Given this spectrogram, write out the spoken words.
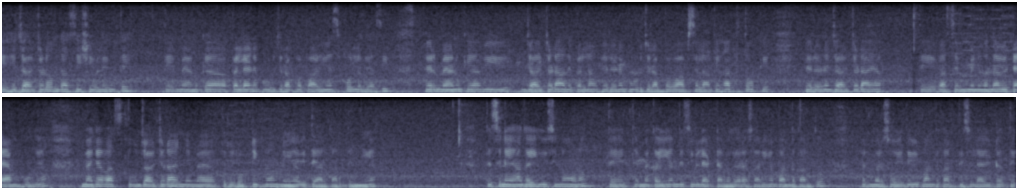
ਇਹ ਜਲ ਚੜਾਉਂਦਾ ਸੀ ਸ਼ਿਵਲਿੰਗ ਤੇ ਅਤੇ ਮੈਂ ਉਹਨੂੰ ਕਿਹਾ ਪਹਿਲਾਂ ਇਹਨੇ ਬੂਟ ਜਰਾਬਾਂ ਪਾ ਲਈਆਂ ਸੀ ਭੁੱਲ ਗਿਆ ਸੀ। ਫਿਰ ਮੈਂ ਉਹਨੂੰ ਕਿਹਾ ਵੀ ਜਲ ਚੜਾ ਦੇ ਪਹਿਲਾਂ, ਫਿਰ ਇਹਨੇ ਬੂਟ ਜਰਾਬਾਂ ਵਾਪਸ ਲਾ ਕੇ ਹੱਥ ਧੋ ਕੇ ਫਿਰ ਇਹਨੇ ਜਲ ਚੜਾਇਆ ਅਤੇ ਬਸ ਮੈਨੂੰ ਕਹਿੰਦਾ ਵੀ ਟਾਈਮ ਹੋ ਗਿਆ। ਮੈਂ ਕਿਹਾ ਬਸ ਤੂੰ ਜਲ ਚੜਾ ਇੰਨੇ ਮੈਂ ਤੇਰੀ ਰੋਟੀ ਬਣਾਉਣੀ ਆ, ਵੀ ਤਿਆਰ ਕਰ ਦਿੰਨੀ ਆ। ਤੇ ਸਨੇਹਾ ਗਈ ਹੋਈ ਸੀ ਨਹਾਉਣ ਤੇ ਇੱਥੇ ਮੈਂ ਕਹੀ ਜਾਂਦੀ ਸੀ ਵੀ ਲਾਈਟਾਂ ਵਗੈਰਾ ਸਾਰੀਆਂ ਬੰਦ ਕਰ ਦਿਓ। ਫਿਰ ਮੈਂ ਰਸੋਈ ਦੀ ਵੀ ਬੰਦ ਕਰਤੀ ਸੀ ਲਾਈਟ ਤੇ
